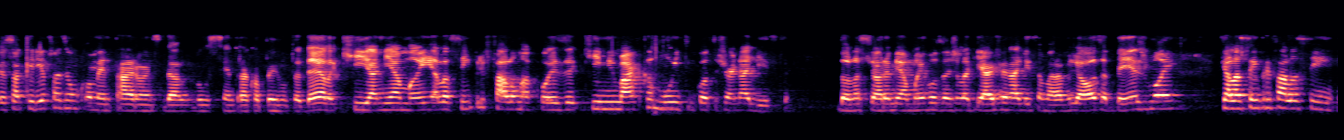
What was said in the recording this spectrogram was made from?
Eu só queria fazer um comentário antes da Lúcia entrar com a pergunta dela, que a minha mãe, ela sempre fala uma coisa que me marca muito enquanto jornalista. Dona Senhora, minha mãe, Rosângela Guiar, jornalista maravilhosa, beijo, mãe, que ela sempre fala assim,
